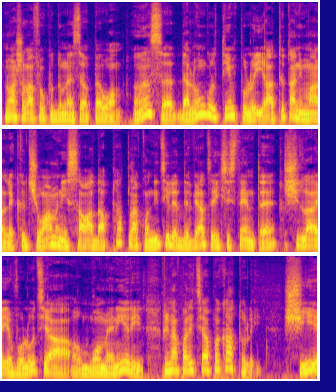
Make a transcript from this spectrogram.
nu așa l-a făcut Dumnezeu pe om. Însă, de-a lungul timpului, atât animalele cât și oamenii s-au adaptat la condițiile de viață existente și la evoluția omenirii prin apariția păcatului și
